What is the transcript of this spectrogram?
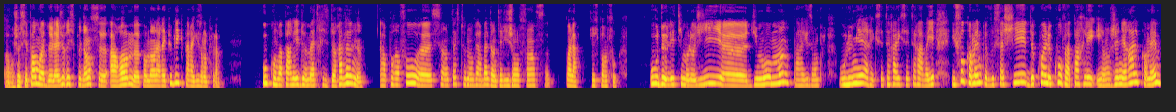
alors, je sais pas moi, de la jurisprudence euh, à Rome euh, pendant la République, par exemple. Ou qu'on va parler de matrice de Raven. Alors, pour info, euh, c'est un test non verbal d'intelligence. Hein, voilà, juste pour info. Ou de l'étymologie du mot main, par exemple, ou lumière, etc., etc. Vous voyez, il faut quand même que vous sachiez de quoi le cours va parler. Et en général, quand même,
